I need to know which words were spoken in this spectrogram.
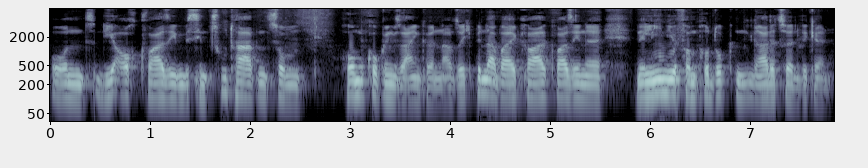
und die auch quasi ein bisschen Zutaten zum Home-Cooking sein können. Also ich bin dabei quasi eine, eine Linie von Produkten gerade zu entwickeln.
